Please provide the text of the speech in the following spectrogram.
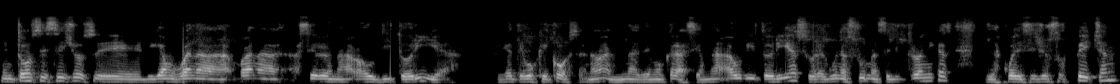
entonces ellos, eh, digamos, van a, van a hacer una auditoría, fíjate vos qué cosa, ¿no? En una democracia, una auditoría sobre algunas urnas electrónicas, de las cuales ellos sospechan,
